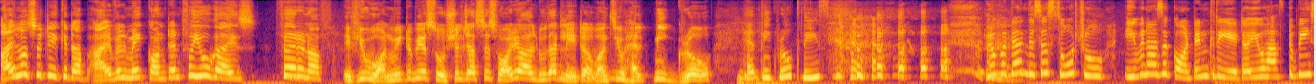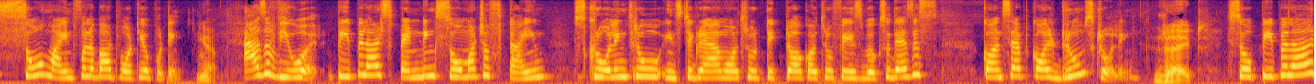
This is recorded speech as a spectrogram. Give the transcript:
i'll also take it up. I will make content for you guys fair enough if you want me to be a social justice warrior i'll do that later once you help me grow help me grow please No, but then this is so true. Even as a content creator, you have to be so mindful about what you're putting. yeah As a viewer, people are spending so much of time scrolling through Instagram or through TikTok or through Facebook. So there's this concept called doom scrolling. right So people are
